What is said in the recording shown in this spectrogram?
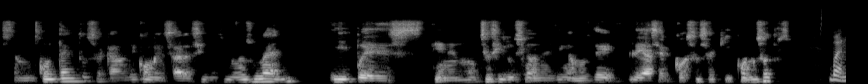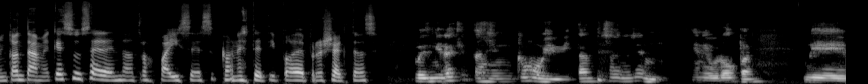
están muy contentos, acaban de comenzar hace más o menos un año y pues tienen muchas ilusiones, digamos, de, de hacer cosas aquí con nosotros. Bueno, contame, ¿qué sucede en otros países con este tipo de proyectos? Pues mira que también como viví tantos años en, en Europa, eh,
